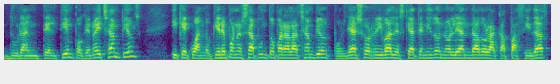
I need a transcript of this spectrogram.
durante el tiempo que no hay Champions y que cuando quiere ponerse a punto para la Champions, pues ya esos rivales que ha tenido no le han dado la capacidad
